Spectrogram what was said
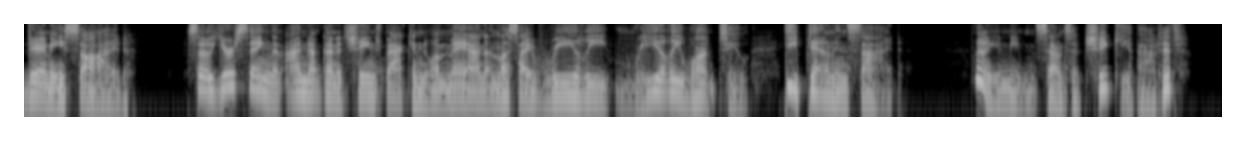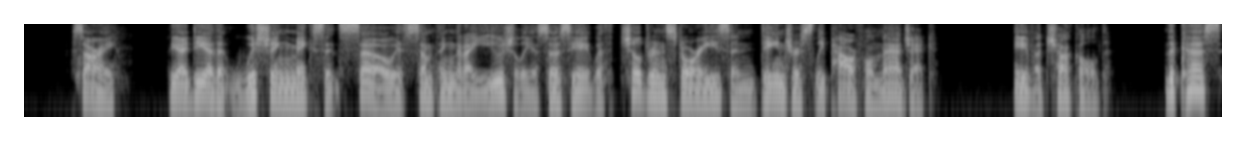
Danni sighed. So you're saying that I'm not going to change back into a man unless I really, really want to, deep down inside? Well, you needn't sound so cheeky about it. Sorry. The idea that wishing makes it so is something that I usually associate with children's stories and dangerously powerful magic. Ava chuckled. The curse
